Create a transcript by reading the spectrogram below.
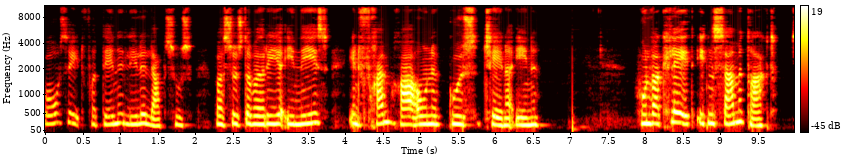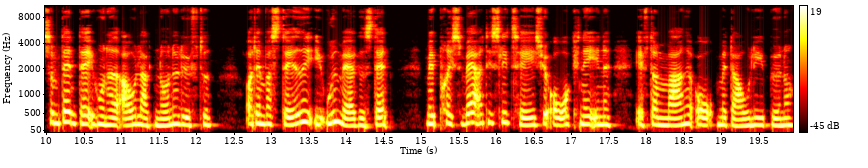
Bortset fra denne lille lapsus var søster Maria Ines en fremragende Guds tjenerinde. Hun var klædt i den samme dragt, som den dag hun havde aflagt nonneløftet, og den var stadig i udmærket stand, med prisværdig slitage over knæene efter mange år med daglige bønder.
